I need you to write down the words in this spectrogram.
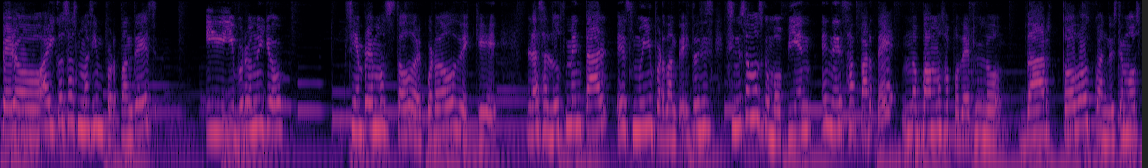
pero hay cosas más importantes y Bruno y yo siempre hemos estado de acuerdo de que la salud mental es muy importante. Entonces, si no estamos como bien en esa parte, no vamos a poderlo dar todo cuando estemos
